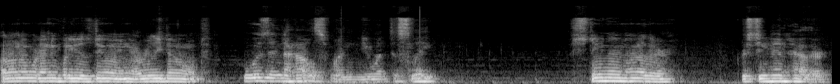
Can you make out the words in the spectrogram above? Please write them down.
I don't know what anybody was doing. I really don't. Who was in the house when you went to sleep? Christina and Heather. Christina and Heather.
